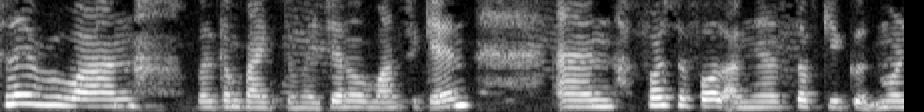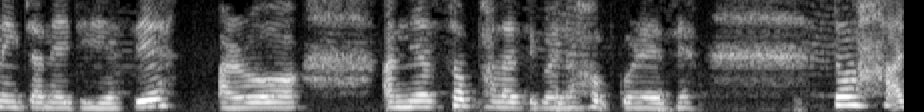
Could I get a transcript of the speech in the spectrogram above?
Hello everyone, welcome back to my channel once again. And first of all, I'm your good morning, Janeti. Yes, I'm your going to hope for you. So, I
